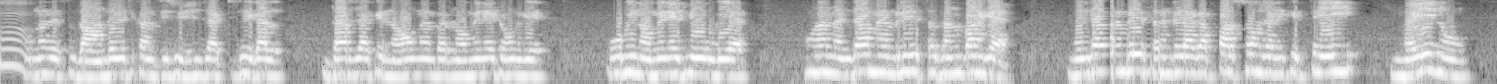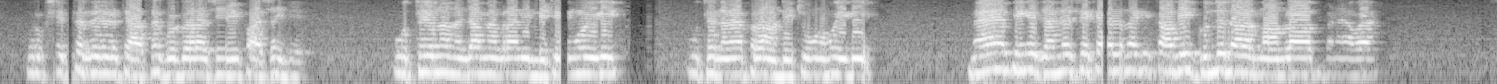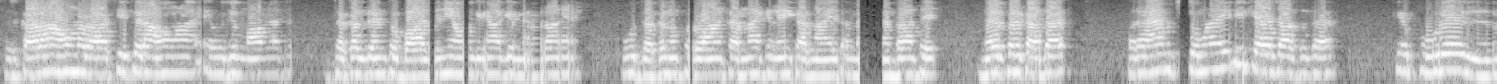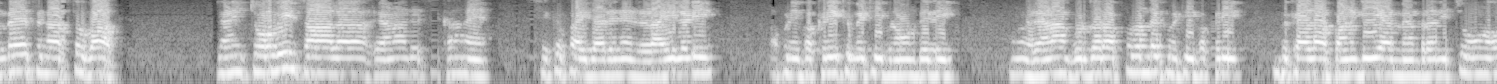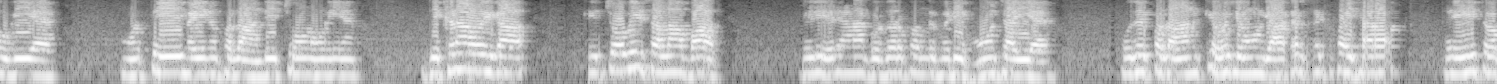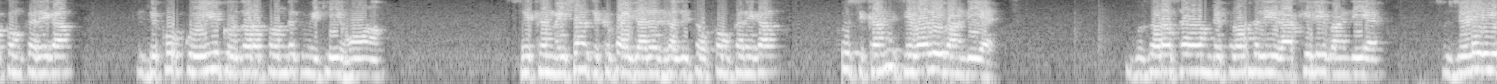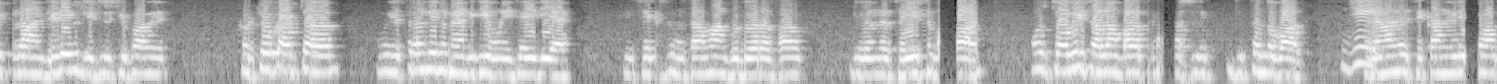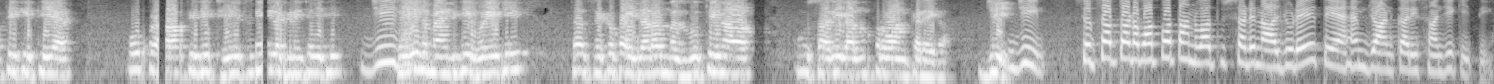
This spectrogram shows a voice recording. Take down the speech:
ਹੂੰ। ਉਹਨਾਂ ਦੇ ਸੰਵਿਧਾਨ ਦੇ ਵਿੱਚ ਕਨਸਟੀਟਿਊਸ਼ਨ ਐਕਟ 'ਚ ਇਹ ਗੱਲ ਦਰਜ ਆ ਕਿ 9 ਮੈਂਬਰ ਨੋਮੀਨੇਟ ਹੋਣਗੇ। ਉਹ ਵੀ ਨੋਮੀਨੇਟ ਵੀ ਹੋ ਗਿਆ ਹੁਣ 49 ਮੈਂਬਰੀ ਸਦਨ ਬਣ ਗਿਆ। 49 ਮੈਂਬਰੀ ਸਦਨ ਜਿਹੜਾ ਹੈਗਾ ਪਰਸੋਂ ਜਾਨੀ ਕਿ 23 ਮਈ ਨੂੰ ਕੁਰੂਕਸ਼ੇਤਰ ਦੇ ਜਿਹੜੇ ਇਤਿਹਾਸਕ ਗੁਰਦੁਆਰਾ ਸ਼੍ਰੀ ਪਾਤਸ਼ਾਹੀ ਦੇ, ਉੱਥੇ ਉਹਨਾਂ 49 ਮੈਂਬਰਾਂ ਦੀ ਮੀਟਿੰਗ ਹੋਏਗੀ ਉੱਥੇ ਨਵੇਂ ਪ੍ਰਧਾਨ ਦੀ ਚੋਣ ਹੋਏਗੀ ਮੈਂ ਪਿੰਗੇ ਜਨਰਲ ਸੇ ਕਹਿ ਸਕਦਾ ਕਿ ਕਾਫੀ ਗੁੰਝਲਦਾਰ ਮਾਮਲਾ ਬਣਿਆ ਹੋਇਆ ਸਰਕਾਰਾਂ ਹੁਣ ਰਾਸੀ ਤਰ੍ਹਾਂ ਹੋਣ, ਇਹੋ ਜਿਹੇ ਮਾਮਲਿਆਂ 'ਚ ਦਖਲ ਦੇਣ ਤੋਂ ਬਾਜ਼ ਨਹੀਂ ਆਉਂਦੀਆਂ ਕਿ ਮੈਂਬਰਾਂ ਨੇ ਉਹ ਦਖਲ ਨੂੰ ਪ੍ਰਵਾਨ ਕਰਨਾ ਕਿ ਨਹੀਂ ਕਰਨਾ, ਇਹ ਤਾਂ ਮੈਂਬਰਾਂ ਤੇ ਨਿਰਭਰ ਕਰਦਾ ਪਰ ਅਹਿਮ ਚੋਣਾਂ ਇਹ ਵੀ ਕਿਹਾ ਜਾ ਸਕਦਾ ਕਿ ਪੂਰੇ ਲੰਬੇ ਸੰਘਰਸ਼ ਤੋਂ ਬਾਅਦ ਜਾਨੀ 24 ਸਾਲ ਹਰਿਆਣਾ ਦੇ ਸਿੱਖਾਂ ਨੇ ਸਿੱਖ ਭਾਈਚਾਰੇ ਨੇ ਲੜਾਈ ਲੜੀ, ਆਪਣੀ ਵੱਖਰੀ ਕਮੇਟੀ ਬਣਾਉਣ ਦੇ ਲਈ। ਹਰਿਆਣਾ ਗੁਰਦੁਆਰਾ ਪ੍ਰਬੰਧਕ ਕਮੇਟੀ ਵੱਖਰੀ ਬਕਾਇਦਾ ਬਣ ਗਈ ਹੈ, ਮੈਂਬਰਾਂ ਦੀ ਚੋਣ ਹੋ ਗਈ ਹੈ। ਹੁਣ 23 ਮਈ ਨੂੰ ਪ੍ਰਧਾਨ ਦੀ ਚੋਣ ਹੋਣੀ ਹੈ। ਦੇਖਣਾ ਹੋਏਗਾ ਕਿ 24 ਸਾਲਾਂ ਬਾਅਦ ਜਿਹੜੀ ਹਰਿਆਣਾ ਗੁਰਦੁਆਰਾ ਪ੍ਰਬੰਧਕ ਕਮੇਟੀ ਹੋਂ ਚਾਹੀ ਹੈ, ਉਹਦੇ ਪ੍ਰਧਾਨ ਕਿਹੋ ਜਿਹੇ ਹੋਣਗੇ? ਆਖਰ ਸਿੱਖ ਭਾਈਚਾਰਾ ਇਹੀ ਤਵਕਮ ਕਰੇਗਾ ਕਿ ਦੇਖੋ ਕੋਈ ਵੀ ਗੁਰਦੁਆਰਾ ਪ੍ਰਬੰਧਕ ਕਮੇਟੀ ਹੋਣ, ਸਿੱਖ ਹਮੇਸ਼ਾ ਸਿੱਖ ਭਾਈਚਾਰੇ ਇਸ ਗੱਲ ਦੀ ਤਵਕਮ ਕਰੇਗਾ, ਉਹ ਸਿੱਖਾਂ ਦੀ ਸੇਵਾ ਲਈ ਬਣਦੀ ਹੈ। ਗੁਰਦੁਆਰਾ ਸਾਹਿਬਾਂ ਦੇ ਪ੍ਰਬੰਧ ਲਈ, ਰਾਖੀ ਲਈ ਬਣਦੀ ਹੈ। ਸੋ ਜਿਹੜੇ ਵੀ ਪ੍ਰਧਾਨ, ਜਿਹੜੀ ਵੀ ਲੀਡਰਸ਼ਿਪ ਆਵੇ, ਘੱਟੋ ਘੱਟ ਉਹ ਇਸ ਤਰ੍ਹਾਂ ਦੀ ਨੁਮਾਇੰਦਗੀ ਹੋਣੀ ਚਾਹੀਦੀ ਹੈ ਕਿ ਸਿੱਖ ਸੰਸਥਾਵਾਂ, ਗੁਰਦੁਆਰਾ ਸਾਹਿਬ ਜਿਹੜੇ ਨੇ ਸਹੀ ਸੰਭਾਲ, ਔਰ 24 ਸਾਲਾਂ ਬਾਅਦ ਸੰਘਰਸ਼ ਜਿੱਤਣ ਤੋਂ ਬਾਅਦ ਜੀ। ਹਰਿਆਣਾ ਦੇ ਸਿੱਖਾਂ ਨੇ ਜਿਹੜੀ ਪ੍ਰਾਪਤੀ ਕੀਤੀ ਹੈ। ਉਹ ਪ੍ਰਾਪਤੀ ਦੀ ਠੇਸ ਨਹੀਂ ਲੱਗਣੀ ਚਾਹੀਦੀ। ਜੀ, ਸਹੀ। ਨੁਮਾਇੰਦਗੀ ਹੋਏਗੀ ਤਾਂ ਸਿੱਖ ਭਾਈਚਾਰਾ ਮਜ਼ਬੂਤੀ ਨਾਲ ਉਹ ਸਾਰੀ ਗੱਲ ਨੂੰ ਪ੍ਰਵਾਨ ਕਰੇਗਾ। ਜੀ। ਜੀ। ਸਿੱਧ ਸਾਹਿਬ ਤੁਹਾਡਾ ਬਹੁਤ ਬਹੁਤ ਧੰਨਵਾਦ। ਤੁਸੀਂ ਸਾਡੇ ਨਾਲ ਜੁੜੇ ਤੇ ਅਹਿਮ ਜਾਣਕਾਰੀ ਸਾਂਝੀ ਕੀਤੀ।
